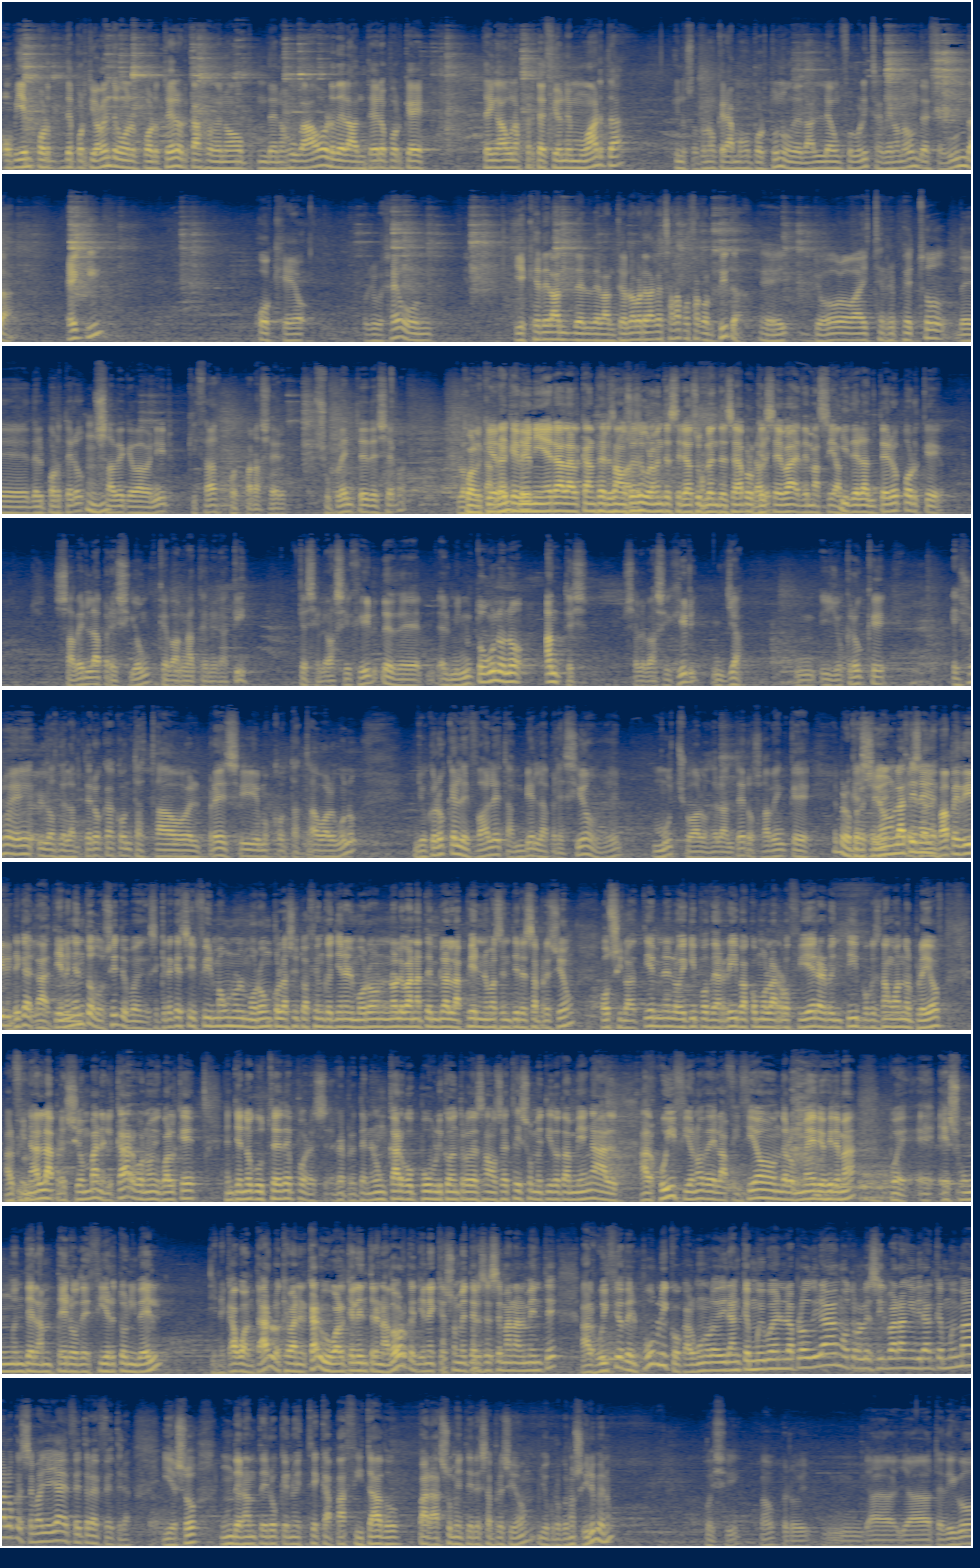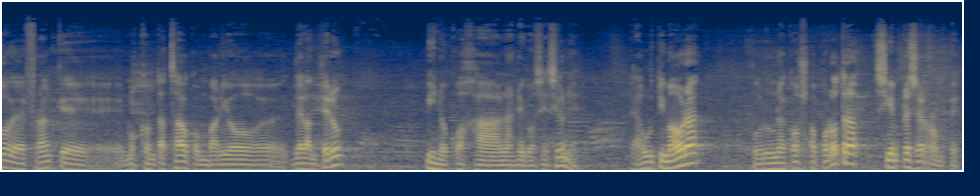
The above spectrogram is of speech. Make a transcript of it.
O bien por deportivamente con el portero, el caso de no, de no jugar, o el delantero porque tenga unas protecciones muy altas. Y nosotros no creamos oportuno de darle a un futbolista que viene a de segunda X. O que. O yo qué sé, un- y es que delan- del delantero la verdad que está la cosa cortita. Eh, yo a este respecto de- del portero sabe que va a venir, quizás pues para ser suplente de Seba. Cualquiera que viniera al alcance de San José Vale. seguramente sería suplente sea porque Vale. Seba es demasiado. Y delantero porque saben la presión que van a tener aquí, que se le va a exigir desde el minuto uno, no, antes, se le va a exigir ya. Y yo creo que eso es los delanteros que ha contactado el Presi, hemos contactado a algunos, yo creo que les vale también la presión, ¿eh? Mucho a los delanteros, saben que, Sí, pero que se presión la que se tiene, les va a pedir Diga, la tienen en todo sitio, porque si cree que si firma uno el morón con la situación que tiene el morón no le van a temblar las piernas y no va a sentir esa presión, o si la tienen los equipos de arriba como la Rociera, el Ventipo que están jugando el playoff, al final la presión va en el cargo, ¿no? Igual que entiendo que ustedes, pues, tener un cargo público dentro de San José estáis sometido también al, al juicio, ¿no? De la afición, de los medios y demás, pues eh, es un delantero de cierto nivel tiene que aguantarlo, es que va en el cargo, igual que el entrenador, que tiene que someterse semanalmente al juicio del público, que algunos le dirán que es muy bueno y le aplaudirán, otros le silbarán y dirán que es muy malo, que se vaya ya, etcétera, etcétera. Y eso, un delantero que no esté capacitado para someter esa presión, yo creo que no sirve, ¿no? Pues sí, pero mm, ya, ya te digo, eh, Frank, que hemos contactado con varios eh, delanteros y no cuajan las negociaciones. A última hora, por una cosa o por otra, siempre se rompe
